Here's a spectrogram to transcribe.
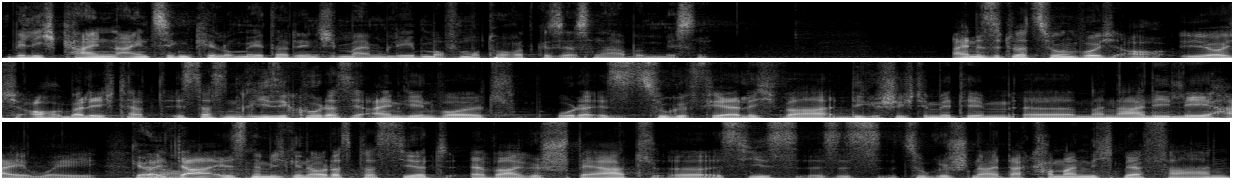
will ich keinen einzigen Kilometer, den ich in meinem Leben auf dem Motorrad gesessen habe, missen. Eine Situation, wo ich auch, ihr euch auch überlegt habt, ist das ein Risiko, das ihr eingehen wollt oder ist es zu gefährlich, war die Geschichte mit dem äh, Manali-Leh-Highway. Genau. Weil da ist nämlich genau das passiert. Er war gesperrt, äh, es hieß, es ist zugeschneit, da kann man nicht mehr fahren.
